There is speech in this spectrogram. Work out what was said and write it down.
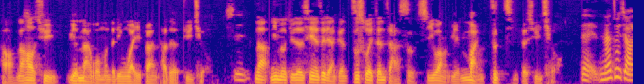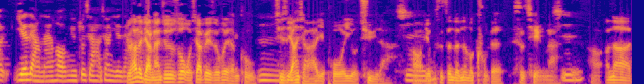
好，然后去圆满我们的另外一半他的需求。是，那你有没有觉得现在这两个人之所以挣扎，是希望圆满自己的需求？对，男主角也两难哦，女主角好像也两。有他的两难，就是说我下辈子会很苦。嗯，其实养小孩也颇为有趣啦，是，啊，也不是真的那么苦的事情啦。是，好，那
